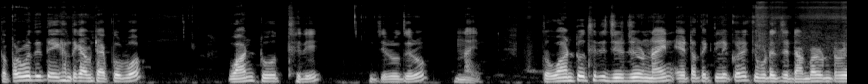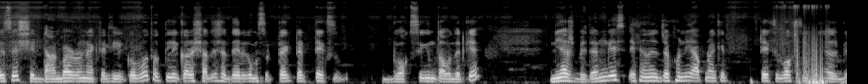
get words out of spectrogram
তো পরবর্তীতে এখান থেকে আমি টাইপ করব one two three zero zero nine তো one two three zero zero nine এটাতে ক্লিক করে কিবোর্ডের যে ডান বাটনটা রয়েছে, সেই ডান বাটনে একটা ক্লিক করব। তো ক্লিক করার সাথে সাথে এরকম ছোট্ট একটা টেক্সট বক্সে কিন্তু আমাদেরকে নিয়ে আসবে। দেন গেস এখানে যখনই আপনাকে টেক্সট বক্স নিয়ে আসবে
